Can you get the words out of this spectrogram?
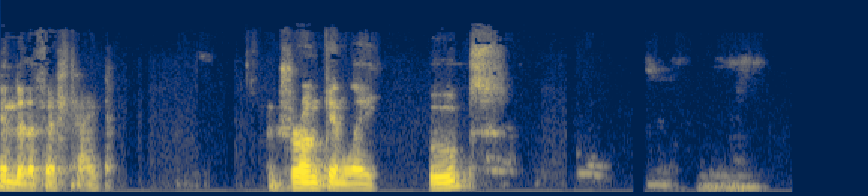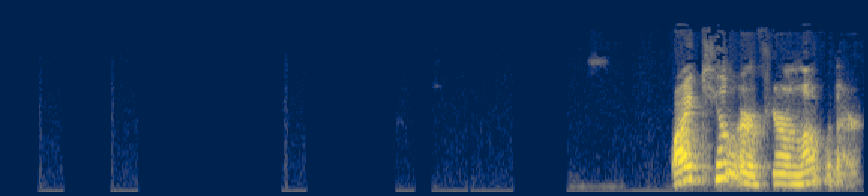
into the fish tank drunkenly. Oops. Why kill her if you're in love with her?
